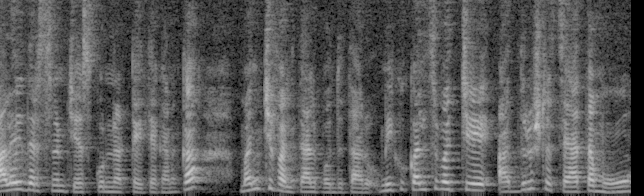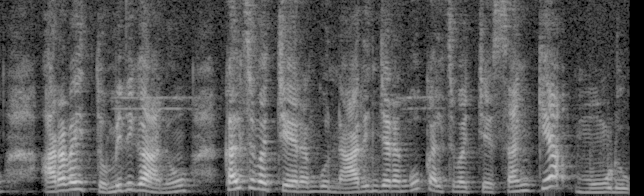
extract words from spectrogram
ఆలయ దర్శనం చేసుకున్నట్టయితే కనుక మంచి ఫలితాలు పొందుతారు. మీకు కలిసి వచ్చే అదృష్ట శాతము అరవై తొమ్మిదిగాను కలిసి వచ్చే రంగు నారింజ రంగు కలిసి వచ్చే సంఖ్య మూడు.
